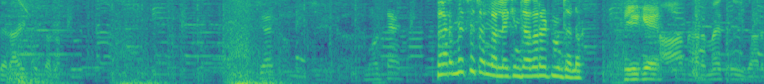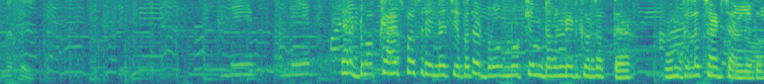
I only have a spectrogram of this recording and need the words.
से राइट से चलो घर में से चलना लेकिन ज़्यादा रेट में चलना ठीक है। हाँ घर में से ही घर में से ही। यार ड्रॉप के आसपास रहना चाहिए। पता है ड्रॉप लूट के हम डबल नेट कर सकते हैं। हम गलत साइड चल रहे तो।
